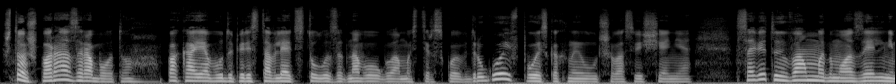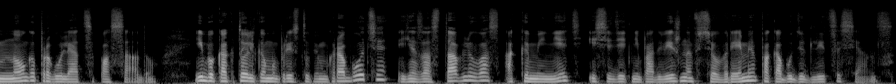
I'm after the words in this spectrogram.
Что ж, пора за работу. Пока я буду переставлять стул из одного угла мастерской в другой в поисках наилучшего освещения, советую вам, мадмуазель, немного прогуляться по саду, ибо как только мы приступим к работе, я заставлю вас окаменеть и сидеть неподвижно все время, пока будет длиться сеанс.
